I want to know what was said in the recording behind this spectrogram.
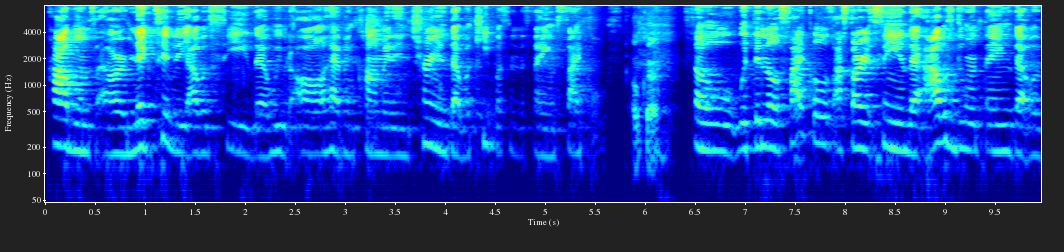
problems or negativity I would see that we would all have in common and trends that would keep us in the same cycles. Okay. So within those cycles, I started seeing that I was doing things that was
